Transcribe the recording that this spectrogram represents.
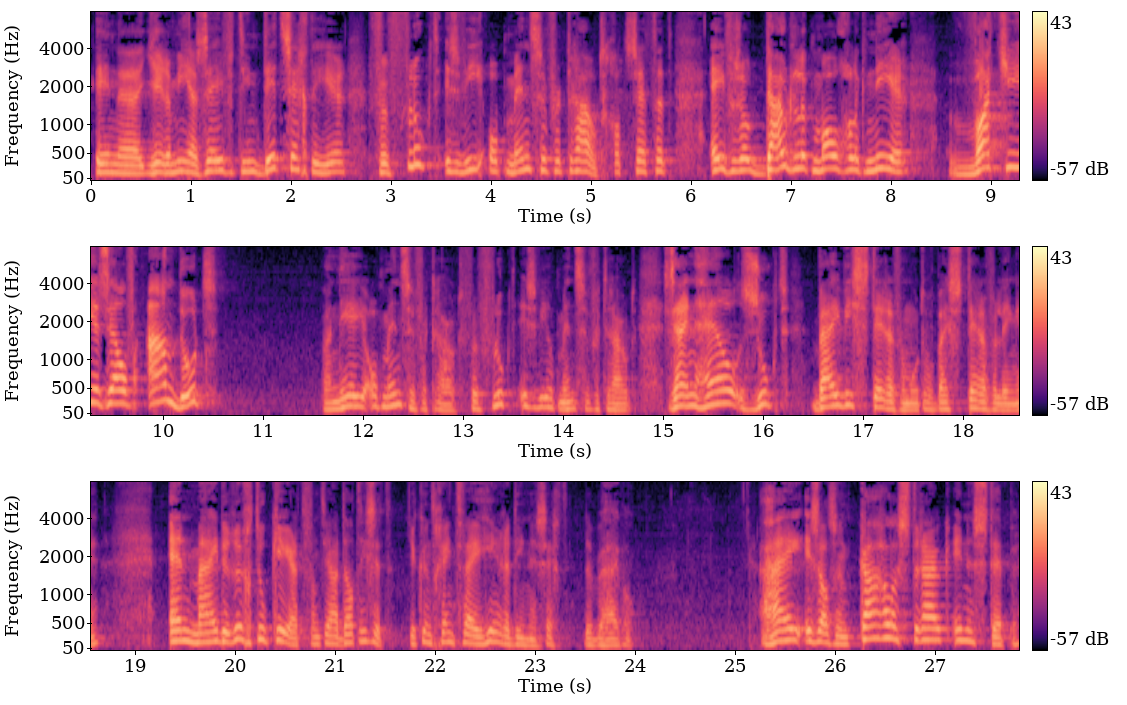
in uh, Jeremia 17, dit zegt de Heer, vervloekt is wie op mensen vertrouwt. God zet het even zo duidelijk mogelijk neer. Wat je jezelf aandoet, wanneer je op mensen vertrouwt. Vervloekt is wie op mensen vertrouwt. Zijn heil zoekt bij wie sterven moet, of bij stervelingen. En mij de rug toekeert, want ja, dat is het. Je kunt geen twee heren dienen, zegt de Bijbel. Hij is als een kale struik in een steppe.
